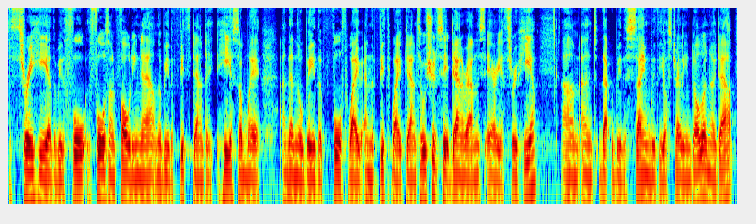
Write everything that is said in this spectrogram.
the three here. There'll be the four. The four's unfolding now, and there'll be the fifth down to here somewhere, and then there'll be the fourth wave and the fifth wave down. So we should see it down around this area through here. Um, and that would be the same with the Australian dollar, no doubt.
